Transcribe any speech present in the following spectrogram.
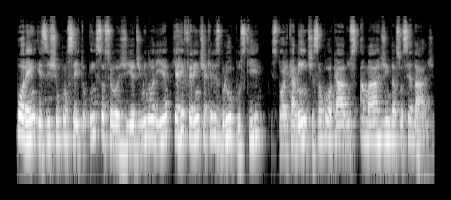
porém, existe um conceito em sociologia de minoria que é referente àqueles grupos que, historicamente, são colocados à margem da sociedade.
